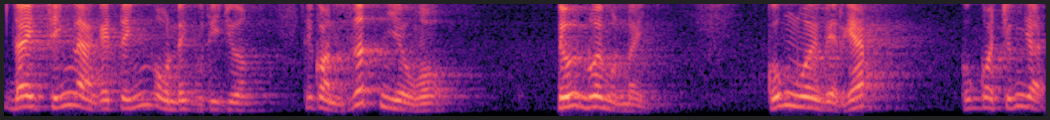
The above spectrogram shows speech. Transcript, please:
đây chính là cái tính ổn định của thị trường. Thế còn rất nhiều hộ tự nuôi một mình, cũng nuôi Việt ghép, cũng có chứng nhận,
